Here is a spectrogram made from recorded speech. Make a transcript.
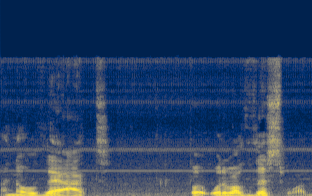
I know that. But what about this one?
